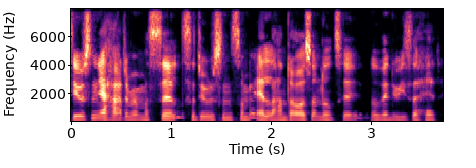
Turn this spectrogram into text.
det er jo sådan, jeg har det med mig selv, så det er jo sådan, som alle andre også er nødt til nødvendigvis at have det.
